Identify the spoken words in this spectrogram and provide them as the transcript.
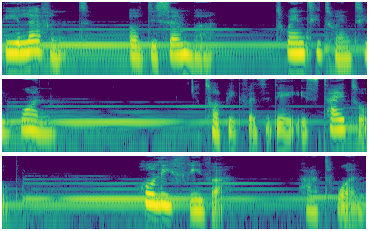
the 11th of December 2021. The topic for today is titled Holy Fever, Part 1.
